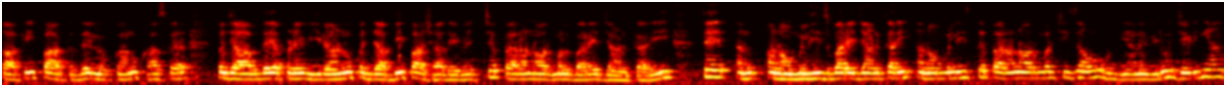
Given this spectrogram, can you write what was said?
ਤਾਂ ਕਿ ਭਾਰਤ ਦੇ ਲੋਕਾਂ ਨੂੰ, ਖਾਸ ਕਰ ਪੰਜਾਬ ਦੇ ਆਪਣੇ ਵੀਰਾਂ ਨੂੰ, ਪੰਜਾਬੀ ਭਾਸ਼ਾ ਦੇ ਵਿੱਚ ਪੈਰਾਨੋਰਮਲ ਬਾਰੇ ਜਾਣਕਾਰੀ ਤੇ ਅਨੋਮਲੀਜ਼ ਬਾਰੇ ਜਾਣਕਾਰੀ। ਅਨੋਮਲੀਜ਼ ਤੇ ਪੈਰਾਨੋਰਮਲ ਚੀਜ਼ਾਂ ਉਹ ਹੁੰਦੀਆਂ ਨੇ ਵੀਰੋ, ਜਿਹੜੀਆਂ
